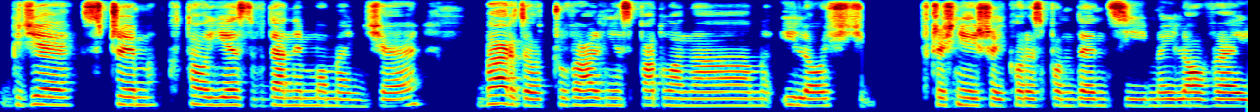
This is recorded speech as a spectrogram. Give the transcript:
gdzie, z czym, kto jest w danym momencie. Bardzo odczuwalnie spadła nam ilość wcześniejszej korespondencji mailowej,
